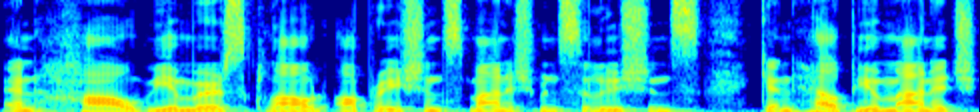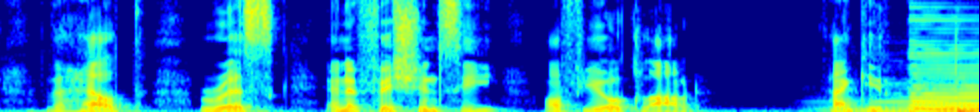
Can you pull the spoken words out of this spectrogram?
and how VMware's Cloud Operations Management solutions can help you manage the health, risk, and efficiency of your cloud. Thank you.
